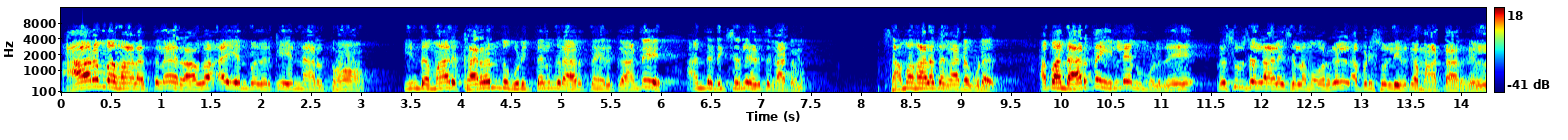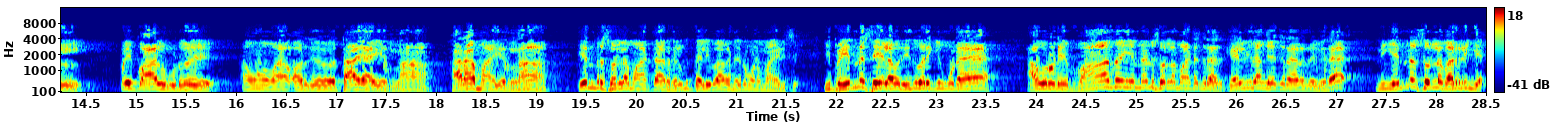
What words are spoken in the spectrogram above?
ஆரம்ப காலத்துல ரலா என்பதற்கு என்ன அர்த்தம்? இந்த மாதிரி கறந்து குடித்தல்ங்கிற அர்த்தம் இருக்காண்டு அந்த டிக்ஷனரி எடுத்து காட்டணும். சமகாலத்தை காட்டக்கூடாது. அப்ப அந்த அர்த்தம் இல்லைங்கும் பொழுது ரசூல் சல்லா அலிசல்லாம் அவர்கள் அப்படி சொல்லி இருக்க மாட்டார்கள். போய் பால் கொடு அவங்க அவருக்கு தாயாயிரலாம் ஹராம் ஆயிரலாம் என்று சொல்ல மாட்டார்கள். தெளிவாக நிறுவனம் ஆயிடுச்சு இப்ப என்ன செய்யல அவர்? இதுவரைக்கும் கூட அவருடைய வாதம் என்னன்னு சொல்ல மாட்டேங்கிறார். கேள்விதான் கேட்கிறாரு தவிர நீங்க என்ன சொல்ல வர்றீங்க?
